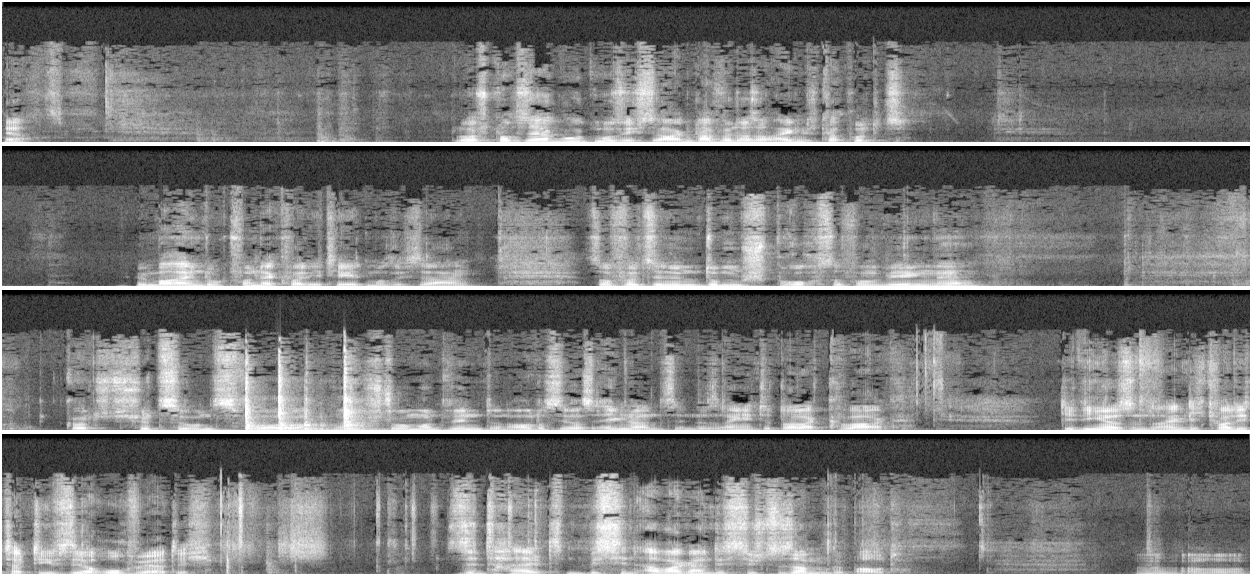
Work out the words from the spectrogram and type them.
Ja. Läuft doch sehr gut, muss ich sagen, dafür, dass er eigentlich kaputt ist. Ich bin beeindruckt von der Qualität, muss ich sagen. So viel zu einem dummen Spruch, so von wegen, ne? Gott schütze uns vor ne, Sturm und Wind und Autos, die aus England sind. Das ist eigentlich totaler Quark. Die Dinger sind eigentlich qualitativ sehr hochwertig. Sind halt ein bisschen avantgardistisch zusammengebaut. Also,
